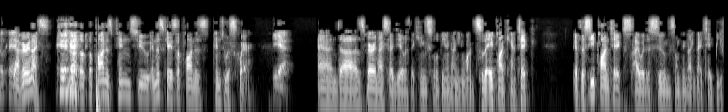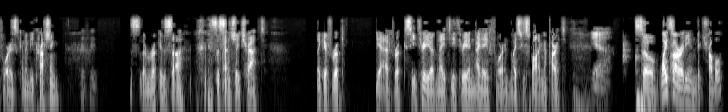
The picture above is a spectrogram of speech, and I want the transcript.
Okay. Yeah, very nice. the, the, the pawn is pinned to, in this case, the pawn is pinned to a square. yeah. And uh, it's a very nice idea with the king still being on e1. So the a pawn can't take. If the c pawn takes, I would assume something like knight take b4 is going to be crushing. hmm So the rook is uh, is essentially trapped. Like if rook, yeah, if rook c3, you have knight d3 and knight a4, and white's just falling apart. Yeah. So white's already in big trouble.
